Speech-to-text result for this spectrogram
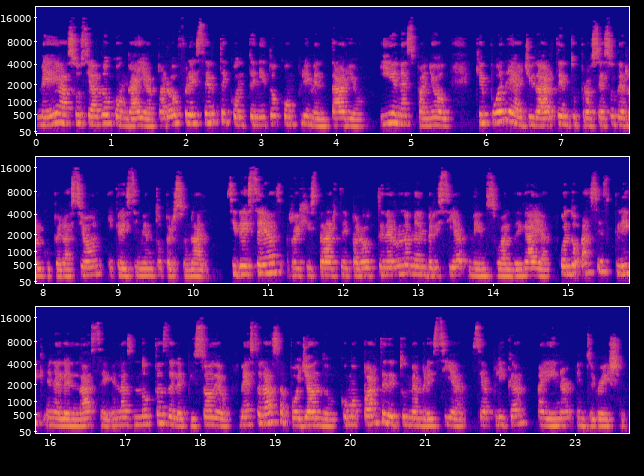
Me he asociado con Gaia para ofrecerte contenido complementario y en español que puede ayudarte en tu proceso de recuperación y crecimiento personal. Si deseas registrarte para obtener una membresía mensual de Gaia, cuando haces clic en el enlace en las notas del episodio, me estarás apoyando como parte de tu membresía. Se aplica a Inner Integration.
